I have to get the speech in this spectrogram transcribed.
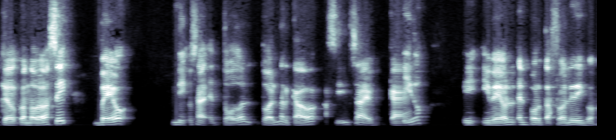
que, cuando veo así, veo, o sea, todo el, todo el mercado así, ¿sabes? Caído y, veo el, portafolio y digo,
